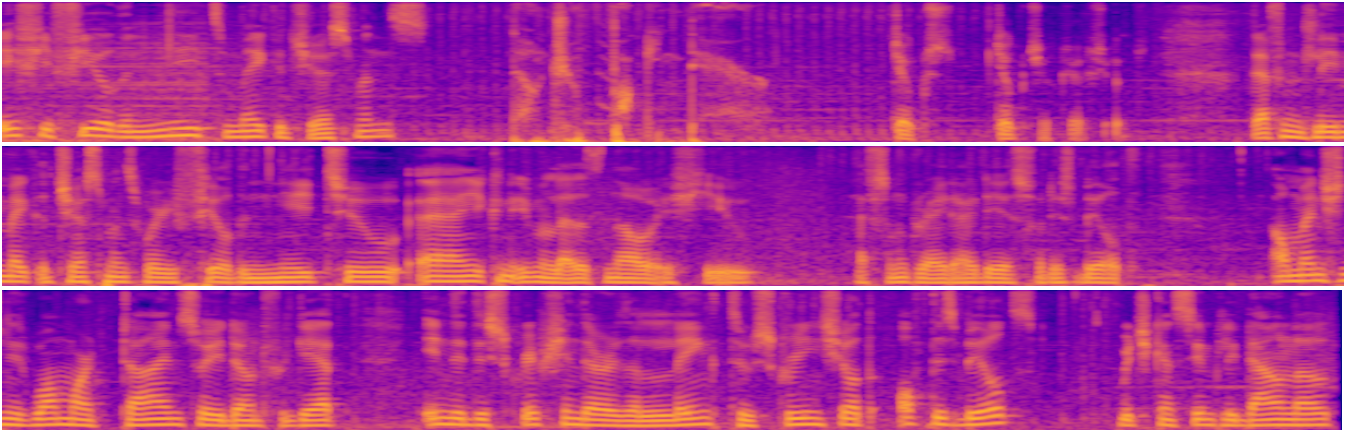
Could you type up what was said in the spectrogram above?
If you feel the need to make adjustments, don't you fucking dare. jokes, joke, joke, joke, jokes. Definitely make adjustments where you feel the need to, and you can even let us know if you have some great ideas for this build. I'll mention it one more time so you don't forget. In the description there is a link to screenshot of this build, which you can simply download,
